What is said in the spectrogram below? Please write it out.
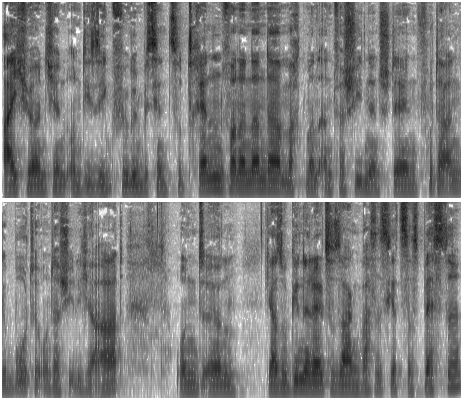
Eichhörnchen und die Singvögel ein bisschen zu trennen voneinander, macht man an verschiedenen Stellen Futterangebote unterschiedlicher Art. Und ähm, ja, so generell zu sagen, was ist jetzt das Beste,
